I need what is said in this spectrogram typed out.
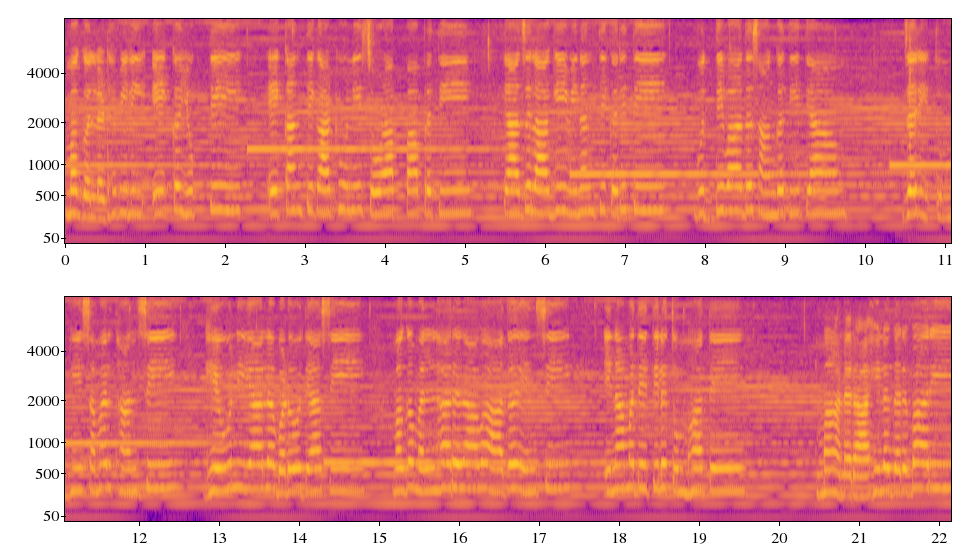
मग लढविली एक युक्ती एकांती गाठुनी चोळाप्पा प्रती. त्याज लागी विनंती करीती बुद्धिवाद सांगती त्या जरी तुम्ही समर्थांसी घेऊन याल बडोद्यासी मग मल्हारराव आदरेंसी इनाम देतील तुम्हा ते. मान राहील दरबारी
